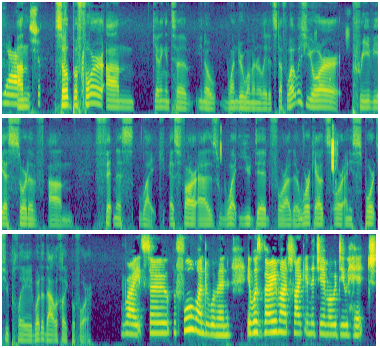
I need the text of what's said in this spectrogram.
yeah um sure. so before um getting into you know Wonder Woman related stuff, what was your previous sort of um, fitness like as far as what you did for either workouts or any sports you played? What did that look like before? Right. So before Wonder Woman, it was very much like in the gym I would do HIIT.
